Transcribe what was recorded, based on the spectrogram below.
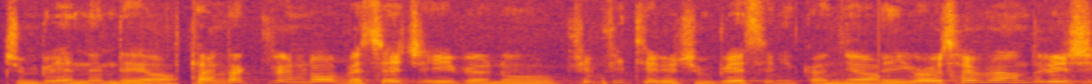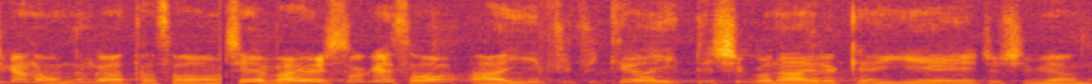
준비했는데요. 단락별로 메시지별로 PPT를 준비했으니까요. 네, 이걸 설명드릴 시간은 없는 것 같아서 제 말 속에서 아, 이 PPT가 이 뜻이구나 이렇게 이해해 주시면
